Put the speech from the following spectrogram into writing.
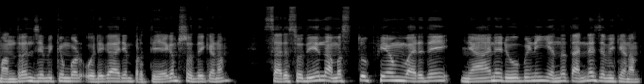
മന്ത്രം ജപിക്കുമ്പോൾ ഒരു കാര്യം പ്രത്യേകം ശ്രദ്ധിക്കണം. സരസ്വതി നമസ്തുഭ്യം വരദേ ജ്ഞാനരൂപിണി എന്ന് തന്നെ ജപിക്കണം.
